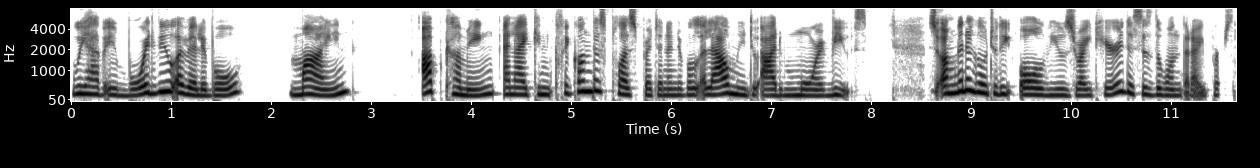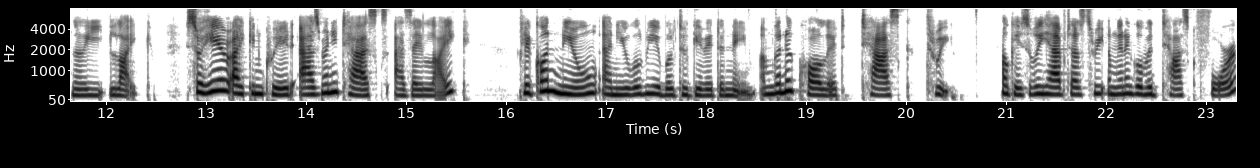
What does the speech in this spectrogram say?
We have a board view available, mine, upcoming, and I can click on this plus button and it will allow me to add more views. So I'm going to go to the all views right here. This is the one that I personally like. So here I can create as many tasks as I like. Click on new and you will be able to give it a name. I'm going to call it task 3. Okay, so we have task 3. I'm going to go with task 4.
